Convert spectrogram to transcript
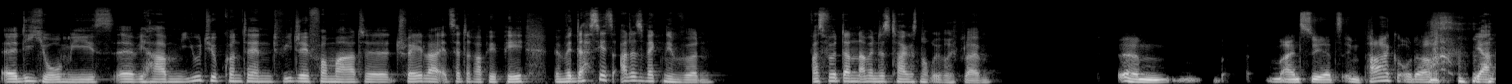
äh, die Yomis, äh, wir haben YouTube-Content, VJ-Formate, Trailer etc. pp. Wenn wir das jetzt alles wegnehmen würden, was wird dann am Ende des Tages noch übrig bleiben? Ähm, meinst du jetzt im Park oder? Ja,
